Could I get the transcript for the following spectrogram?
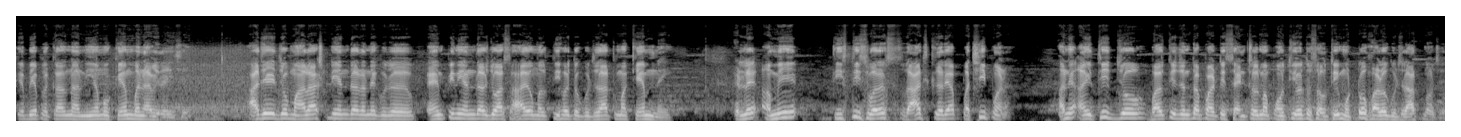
કે બે પ્રકારના નિયમો કેમ બનાવી રહી છે? આજે જો મહારાષ્ટ્રની અંદર અને એમપીની અંદર જો આ સહાયો મળતી હોય તો ગુજરાતમાં કેમ નહીં? એટલે અમે ત્રીસ ત્રીસ વર્ષ રાજ કર્યા પછી પણ અને અહીંથી જ જો ભારતીય જનતા પાર્ટી સેન્ટ્રલમાં પહોંચી હોય તો સૌથી મોટો ફાળો ગુજરાતનો છે.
